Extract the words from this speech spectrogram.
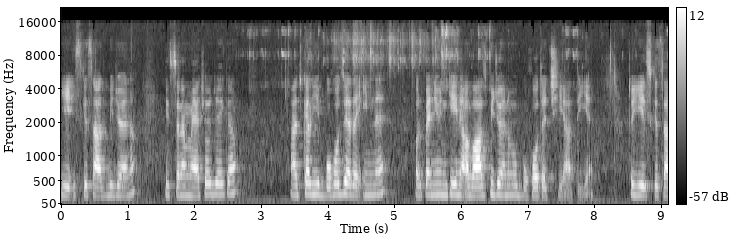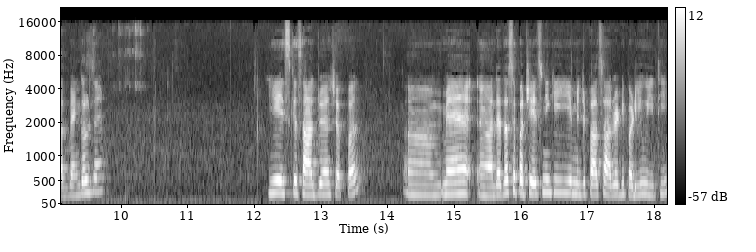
ये इसके साथ भी जो है ना इस तरह मैच हो जाएगा। आजकल ये बहुत ज़्यादा इन है। और पहनी इनकी आवाज़ भी जो है ना वो बहुत अच्छी आती है। तो ये इसके साथ बैंगल्स हैं। ये इसके साथ जो है चप्पल। मैं अलहदा से परचेज़ नहीं की, ये मेरे पास ऑलरेडी पड़ी हुई थी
